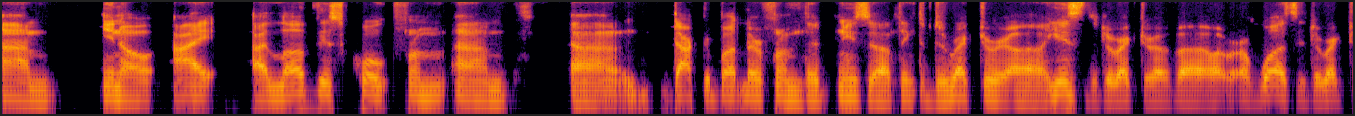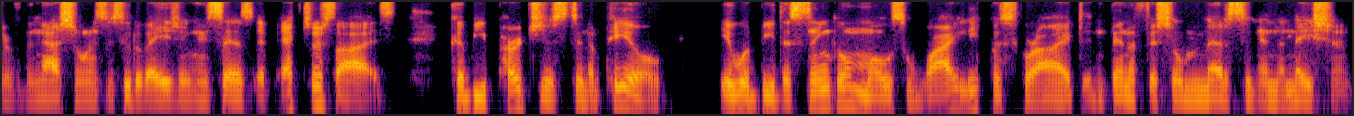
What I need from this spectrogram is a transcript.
um, you know, I I love this quote from um, uh, Dr. Butler from the he's uh, I think the director uh, he is the director of uh, or was the director of the National Institute of Aging. He says if exercise could be purchased and appealed, it would be the single most widely prescribed and beneficial medicine in the nation.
